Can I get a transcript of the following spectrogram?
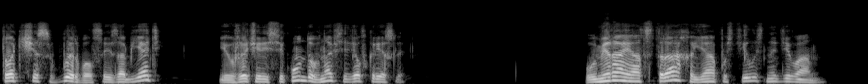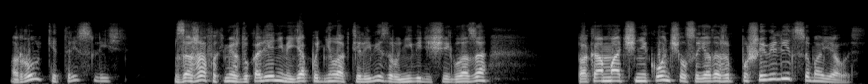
тотчас вырвался из объятий и уже через секунду вновь сидел в кресле. Умирая от страха, я опустилась на диван. Руки тряслись. Зажав их между коленями, я подняла к телевизору невидящие глаза. Пока матч не кончился, я даже пошевелиться боялась.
